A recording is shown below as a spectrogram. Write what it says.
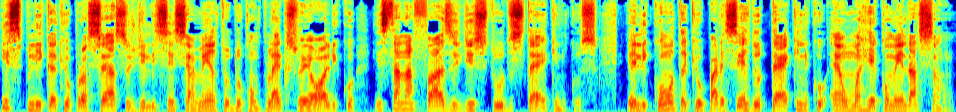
explica que o processo de licenciamento do complexo eólico está na fase de estudos técnicos. Ele conta que o parecer do técnico é uma recomendação.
